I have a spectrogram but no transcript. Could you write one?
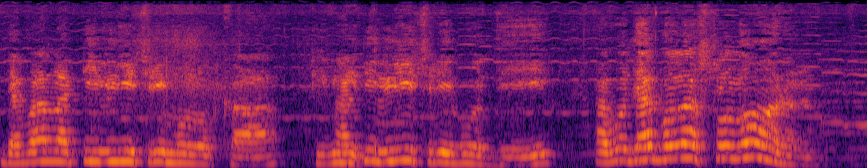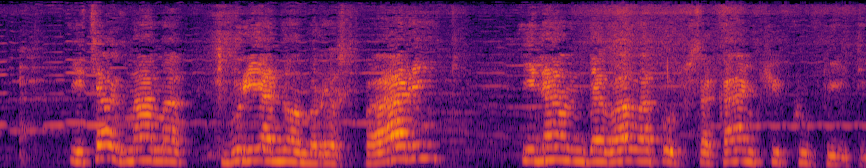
давала півлітрі молока, а півлітрі води, а вода була солона. І так мама бур'яном розпарить і нам давала по стаканчику пити,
